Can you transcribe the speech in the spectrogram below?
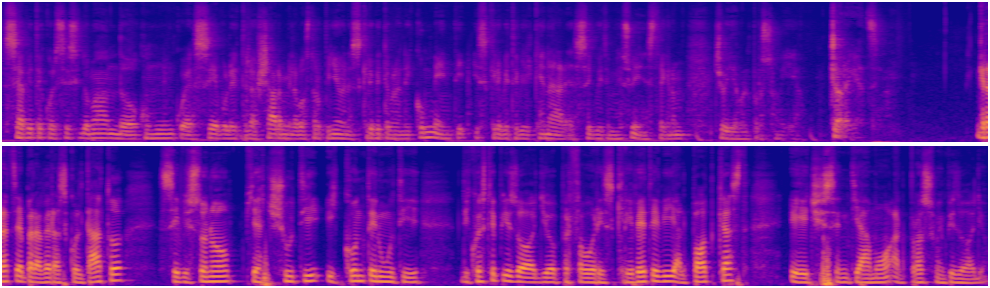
Se avete qualsiasi domanda o comunque se volete lasciarmi la vostra opinione scrivetemela nei commenti, iscrivetevi al canale, seguitemi su Instagram. Ci vediamo al prossimo video. Ciao ragazzi! Grazie per aver ascoltato. Se vi sono piaciuti i contenuti di questo episodio, per favore iscrivetevi al podcast e ci sentiamo al prossimo episodio.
